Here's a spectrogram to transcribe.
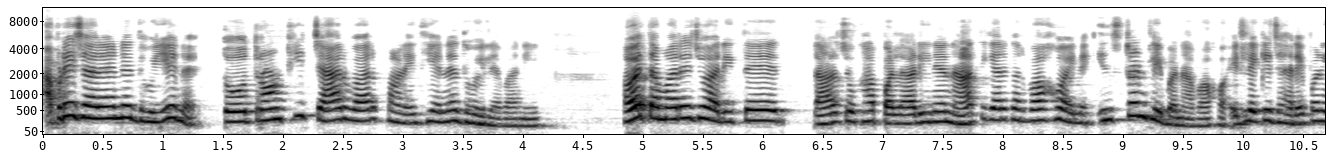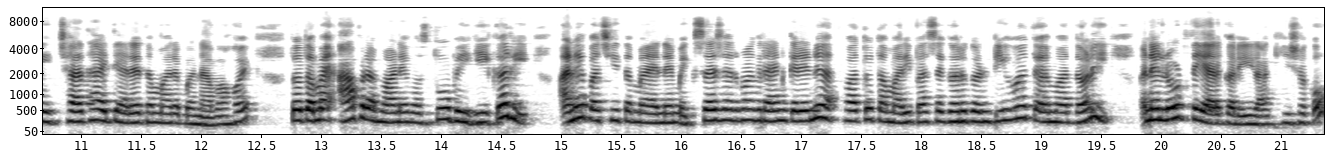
આપણે જ્યારે એને ધોઈએ ને, તો ત્રણથી ચાર વાર પાણીથી એને ધોઈ લેવાની. હવે તમારે જો આ રીતે દાળ ચોખા પલાળીને ના તૈયાર કરવા હોય ને ઇન્સ્ટન્ટલી બનાવવા હોય. એટલે કે જ્યારે પણ ઈચ્છા થાય ત્યારે તમારે બનાવવા હોય. તો તમે આ પ્રમાણે વસ્તુઓ ભેગી કરી અને પછી તમે એને મિક્સર જારમાં ગ્રાઇન્ડ કરીને અથવા તો તમારી પાસે ઘરઘંટી હોય તો એમાં દળી અને લોટ તૈયાર કરી રાખી શકો.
